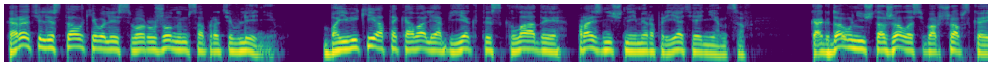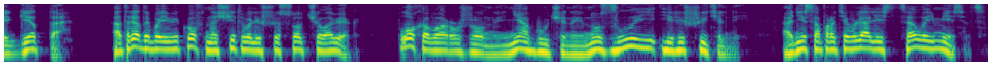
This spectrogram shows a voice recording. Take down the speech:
каратели сталкивались с вооруженным сопротивлением. Боевики атаковали объекты, склады, праздничные мероприятия немцев. Когда уничтожалась Варшавская гетто, отряды боевиков насчитывали 600 человек. Плохо вооруженные, необученные, но злые и решительные. Они сопротивлялись целый месяц.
